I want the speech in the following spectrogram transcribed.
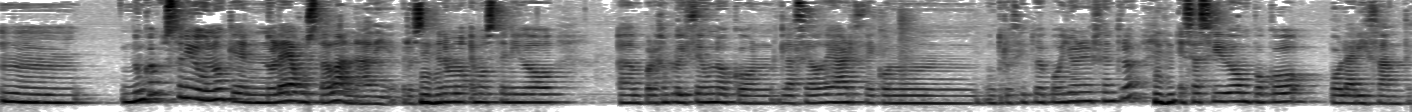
Mm, nunca hemos tenido uno que no le haya gustado a nadie, pero sí tenemos, hemos tenido, em, por ejemplo, hice uno con glaseado de arce con un, un trocito de pollo en el centro. Ese ha sido un poco polarizante.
